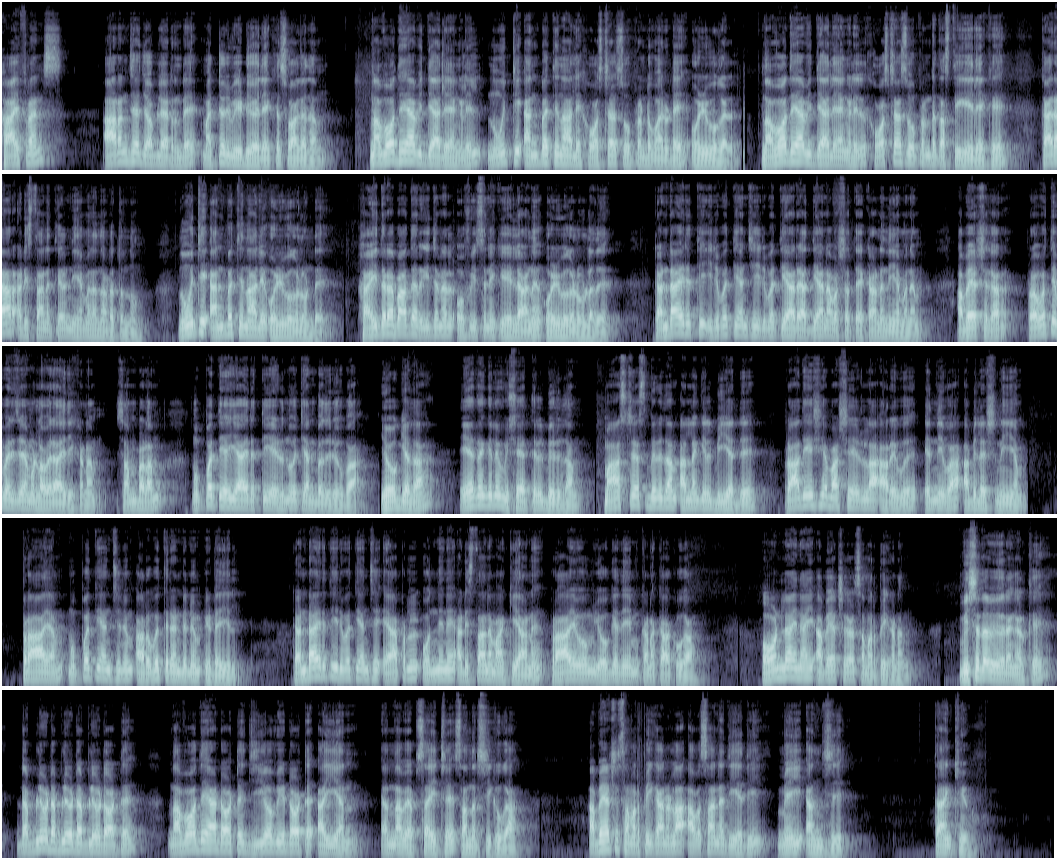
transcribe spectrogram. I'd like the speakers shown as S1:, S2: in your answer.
S1: Hi friends J job ലേഡറിന്റെ മറ്റൊരു വീഡിയോയിലേക്ക് സ്വാഗതം. നവോദയ വിദ്യാലയങ്ങളിൽ നൂറ്റി അൻപത്തിനാല് ഹോസ്റ്റൽ സൂപ്രണ്ടുമാരുടെ ഒഴിവുകൾ. നവോദയ വിദ്യാലയങ്ങളിൽ ഹോസ്റ്റൽ സൂപ്രണ്ട് തസ്തികയിലേക്ക് കരാർ അടിസ്ഥാനത്തിൽ നിയമനം നടത്തുന്നു. നൂറ്റി അൻപത്തിനാല് ഒഴിവുകളുണ്ട്. ഹൈദരാബാദ് റീജിയണൽ ഓഫീസിന് കീഴിലാണ് ഒഴിവുകളുള്ളത്. രണ്ടായിരത്തി ഇരുപത്തിയഞ്ച് ഇരുപത്തിയാറ് അധ്യയന വർഷത്തേക്കാണ് നിയമനം. അപേക്ഷകർ പ്രവൃത്തി പരിചയമുള്ളവരായിരിക്കണം. ശമ്പളം മുപ്പത്തി അയ്യായിരത്തി എഴുന്നൂറ്റി അൻപത് രൂപ. യോഗ്യത ഏതെങ്കിലും വിഷയത്തിൽ ബിരുദം മാസ്റ്റേഴ്സ് ബിരുദം അല്ലെങ്കിൽ ബി എഡ് പ്രാദേശിക ഭാഷയിലുള്ള അറിവ് എന്നിവ അഭിലഷണീയം. പ്രായം മുപ്പത്തിയഞ്ചിനും അറുപത്തിരണ്ടിനും ഇടയിൽ. രണ്ടായിരത്തി ഇരുപത്തിയഞ്ച് ഏപ്രിൽ ഒന്നിനെ അടിസ്ഥാനമാക്കിയാണ് പ്രായവും യോഗ്യതയും കണക്കാക്കുക. ഓൺലൈനായി അപേക്ഷകൾ സമർപ്പിക്കണം. വിശദ വിവരങ്ങൾക്ക് W W W dot Navodaya dot G O V dot I N എന്ന വെബ്സൈറ്റ് സന്ദർശിക്കുക. അപേക്ഷ സമർപ്പിക്കാനുള്ള അവസാന തീയതി മെയ് അഞ്ച്. താങ്ക്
